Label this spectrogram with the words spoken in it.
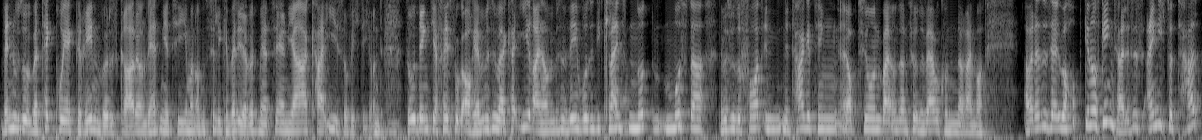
wenn du so über Tech-Projekte reden würdest gerade und wir hätten jetzt hier jemanden aus dem Silicon Valley, der würde mir erzählen, ja, KI ist so wichtig. Und so denkt ja Facebook auch, ja, wir müssen überall KI reinhauen, wir müssen sehen, wo sind die kleinsten ja. Muster, da müssen wir sofort in eine Targeting-Option bei unseren, für unsere Werbekunden da reinbauen. Aber das ist ja überhaupt genau das Gegenteil. Es ist eigentlich total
